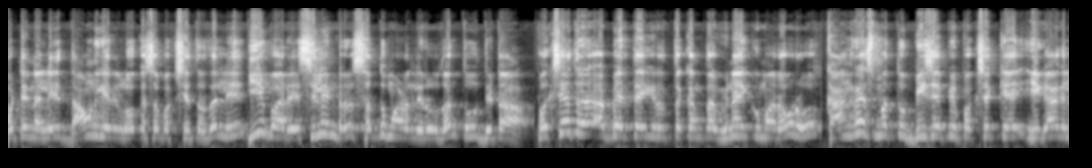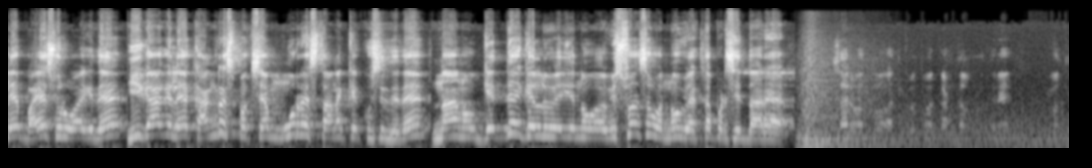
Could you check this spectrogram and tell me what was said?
ಒಟ್ಟಿನಲ್ಲಿ ದಾವಣಗೆರೆ ಲೋಕಸಭಾ ಕ್ಷೇತ್ರದಲ್ಲಿ ಈ ಬಾರಿ ಸಿಲಿಂಡರ್ ಸದ್ದು ಮಾಡಲಿರುವುದಂತೂ ದಿಟ. ಪಕ್ಷೇತರ ಅಭ್ಯರ್ಥಿಯಾಗಿರತಕ್ಕಂತ ವಿನಯ್ ಕುಮಾರ್ ಅವರು ಕಾಂಗ್ರೆಸ್ ಮತ್ತು ಬಿಜೆಪಿ ಪಕ್ಷಕ್ಕೆ ಈಗಾಗಲೇ ಭಯ ಶುರುವಾಗಿದೆ. ಈಗಾಗಲೇ ಕಾಂಗ್ರೆಸ್ ಪಕ್ಷ ಮೂರನೇ ಸ್ಥಾನಕ್ಕೆ ಕುಸಿದಿದೆ. ನಾನು ಗೆದ್ದೆ ಗೆಲ್ಲುವೆ ಎನ್ನುವ ವಿಶ್ವಾಸವನ್ನು ವ್ಯಕ್ತಪಡಿಸಿದ್ದಾರೆ. ಸರ್ ಇವತ್ತು ಅಧಿಕೃತವಾಗಿ ಕಣದಲ್ಲಿ ಉಳಿದ್ರಿ ಇವತ್ತು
